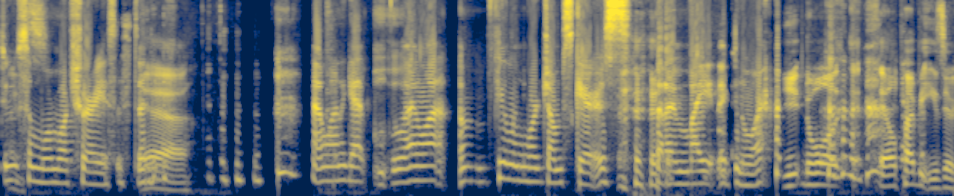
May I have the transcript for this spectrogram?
Do some Nice. more mortuary assistant. Yeah. I want to get. I want. I'm feeling more jump scares that I might ignore. You, well, it- it'll probably be easier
